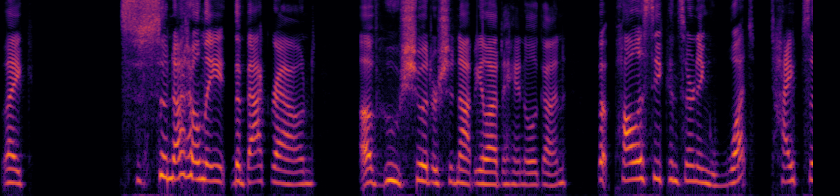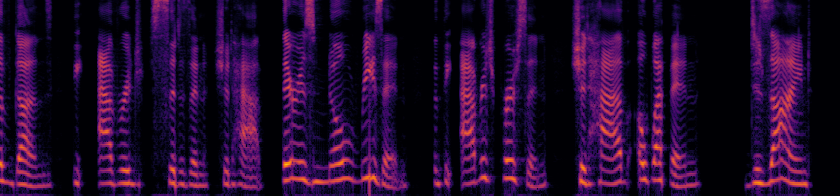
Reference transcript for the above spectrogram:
like so not only the background of who should or should not be allowed to handle a gun but policy concerning what types of guns the average citizen should have there is no reason that the average person should have a weapon designed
